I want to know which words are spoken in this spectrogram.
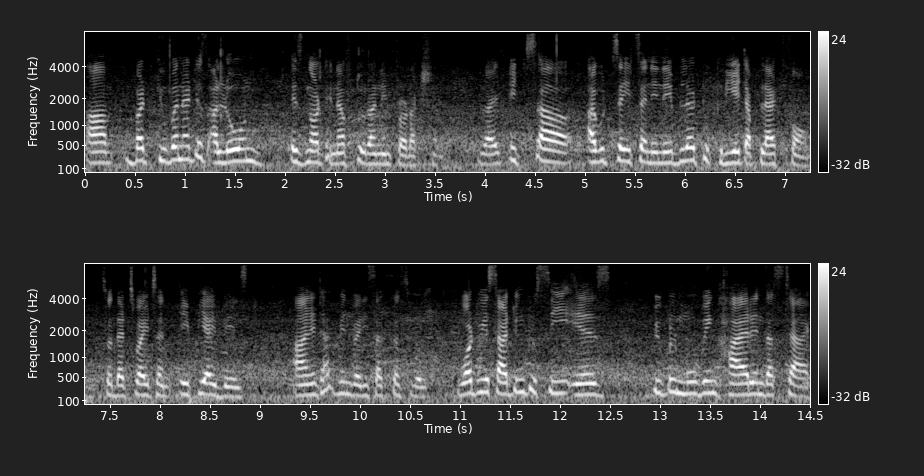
Um, but Kubernetes alone is not enough to run in production right? It's, uh, I would say it's an enabler to create a platform. So that's why it's an API based and it has been very successful. What we're starting to see is people moving higher in the stack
